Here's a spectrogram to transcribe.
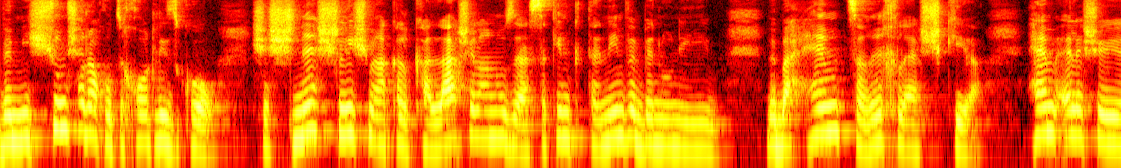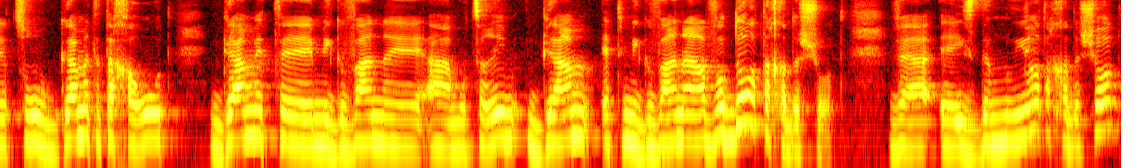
ומשום שאנחנו צריכות לזכור ששני שליש מהכלכלה שלנו זה עסקים קטנים ובינוניים, ובהם צריך להשקיע. הם אלה שייצרו גם את התחרות, גם את אה, מגוון אה, המוצרים, גם את מגוון העבודות החדשות וההזדמנויות החדשות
